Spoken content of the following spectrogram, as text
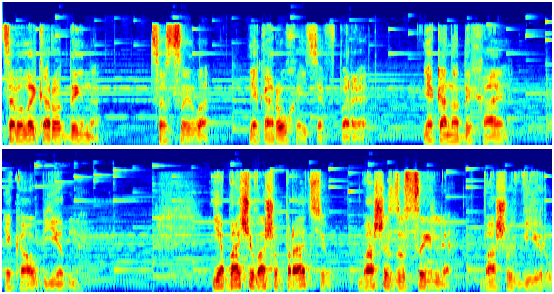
це велика родина, це сила, яка рухається вперед, яка надихає, яка об'єднує. Я бачу вашу працю, ваші зусилля, вашу віру.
